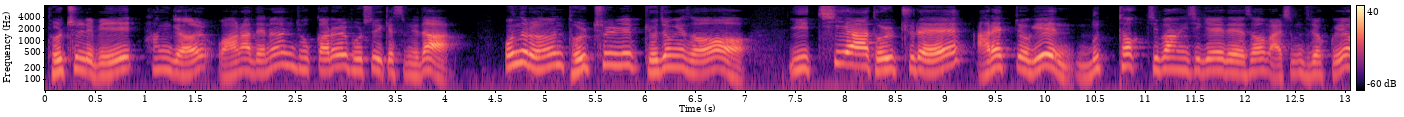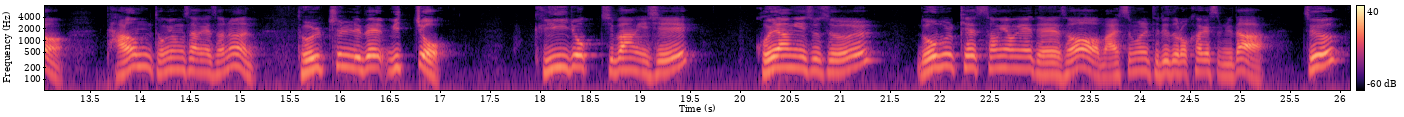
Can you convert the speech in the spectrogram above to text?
돌출립이 한결 완화되는 효과를 볼 수 있겠습니다. 오늘은 돌출립 교정에서 이 치아 돌출의 아래쪽인 무턱 지방이식에 대해서 말씀드렸고요. 다음 동영상에서는 돌출립의 위쪽 귀족 지방이식, 고양이 수술, 노블캣 성형에 대해서 말씀을 드리도록 하겠습니다. 즉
